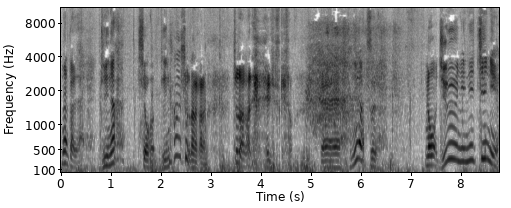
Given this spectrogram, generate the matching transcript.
なんかディナーショーディナーショーなのかな？ちょっとわかんないですけど、えー、2月の12日に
